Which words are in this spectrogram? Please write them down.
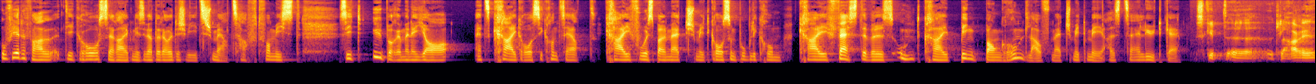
Auf jeden Fall, die grossen Ereignisse werden auch in der Schweiz schmerzhaft vermisst. Seit über einem Jahr hat es kein grosse Konzert, kein Fußballmatch mit großem Publikum, kein Festivals und kein Ping-Pong-Rundlaufmatch mit mehr als zehn Leuten gegeben. Es gibt äh, klare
